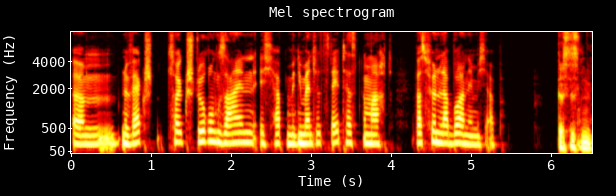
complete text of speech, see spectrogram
ähm, eine Werkzeugstörung sein. Ich habe mir die Mental State Test gemacht. Was für ein Labor nehme ich ab? Das ist eine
